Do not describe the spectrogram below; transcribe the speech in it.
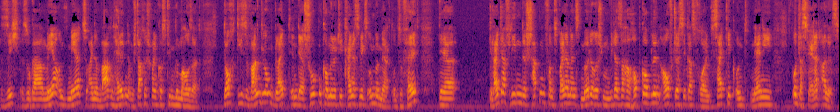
sich sogar mehr und mehr zu einem wahren Helden im Stachelschweinkostüm gemausert. Doch diese Wandlung bleibt in der Schurken-Community keineswegs unbemerkt und so fällt der gleiterfliegende Schatten von Spider-Mans mörderischen Widersacher Hobgoblin auf Jessicas Freund, Sidekick und Nanny und das verändert alles.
